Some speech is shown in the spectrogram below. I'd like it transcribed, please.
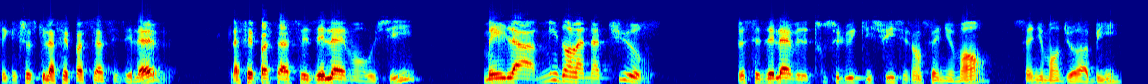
C'est quelque chose qu'il a fait passer à ses élèves. Il a fait passer à ses élèves en Russie, mais il a mis dans la nature de ses élèves et de tout celui qui suit ses enseignements, enseignements du rabbi,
